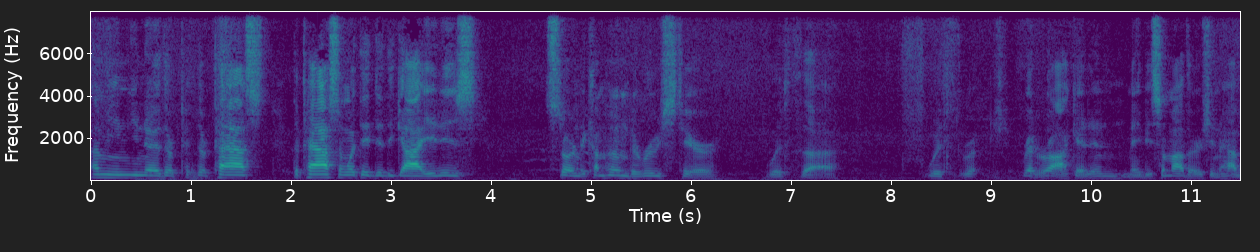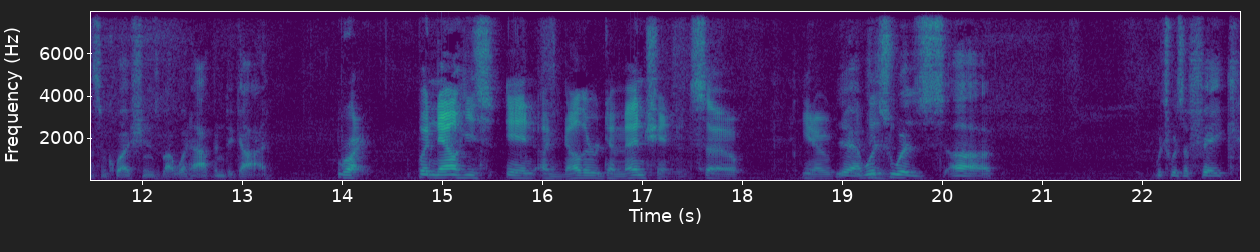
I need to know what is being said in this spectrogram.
I mean, you know, their their past, the past, and what they did to Guy, it is starting to come home to roost here, with uh, with Red Rocket and maybe some others. You know, having some questions about what happened to Guy. Right. But now he's in another dimension, so, you know. Yeah, this- which was uh, which was a fake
